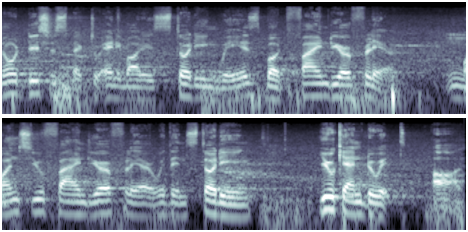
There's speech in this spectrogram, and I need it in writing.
no disrespect to anybody's studying ways, but find your flair. Mm. Once you find your flair within studying, you can do it all.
